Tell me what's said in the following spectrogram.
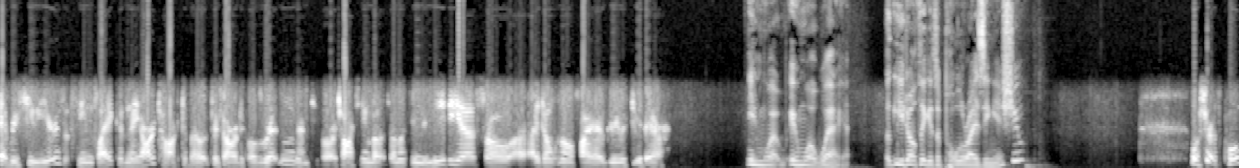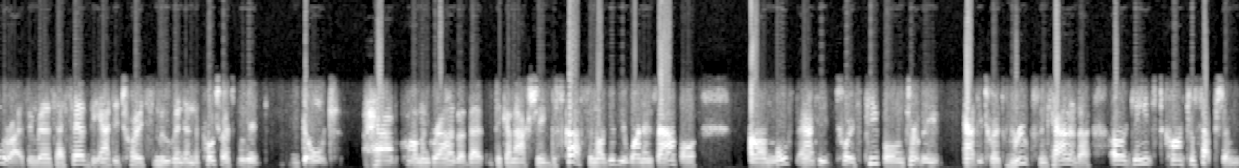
every few years, it seems like, and they are talked about. There's articles written, and people are talking about them in the media. So I don't know if I agree with you there. In what in what way? You don't think it's a polarizing issue? Well, sure, it's polarizing, but as I said, the anti-choice movement and the pro-choice movement don't have common ground that, that they can actually discuss. And I'll give you one example. Um, most anti-choice people, and certainly anti-choice groups in Canada, are against contraception.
